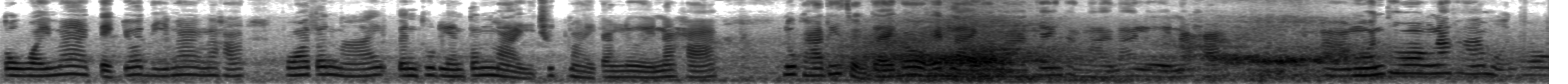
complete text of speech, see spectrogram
โตไวมากแตกยอดดีมากนะคะ เพราะว่าต้นไม้เป็นทุเรียนต้นใหม่ชุดใหม่กันเลยนะคะ ลูกค้าที่สนใจก็แอดไลน์เข้ามาแจ้งทางไลน์ได้เลยนะคะหมอนทองนะคะ หมอนทอง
